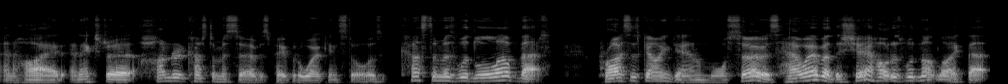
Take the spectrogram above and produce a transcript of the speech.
and hired an extra 100 customer service people to work in stores. Customers would love that prices going down and more service. However, the shareholders would not like that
